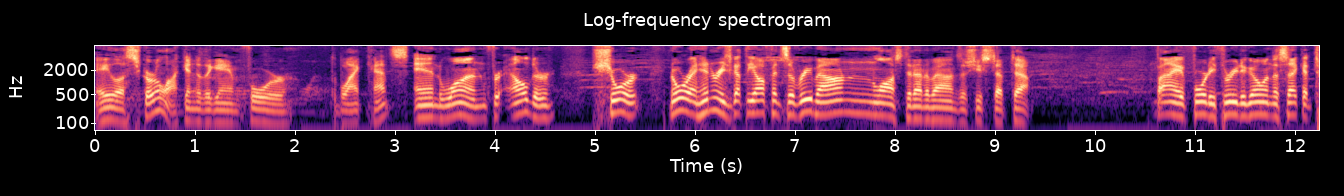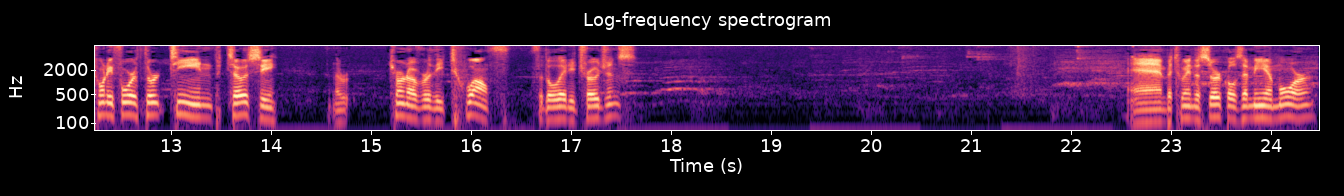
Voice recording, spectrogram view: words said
Ayla Skurlock into the game for the Black Cats, and one for Elder. Short Nora Henry's got the offensive rebound, lost it out of bounds as she stepped out. 5.43 to go in the second, 24 13 Potosi. The turnover, the 12th for the Lady Trojans. And between the circles, Amia Moore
